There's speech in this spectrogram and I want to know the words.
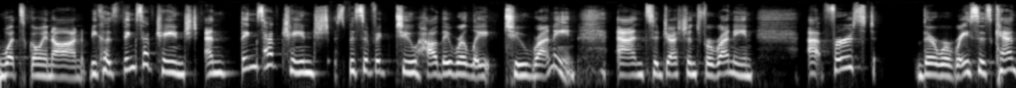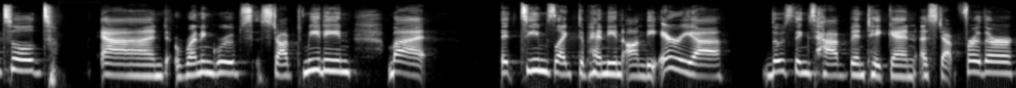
what's going on because things have changed and things have changed specific to how they relate to running and suggestions for running. At first, there were races canceled and running groups stopped meeting, but it seems like depending on the area, those things have been taken a step further,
